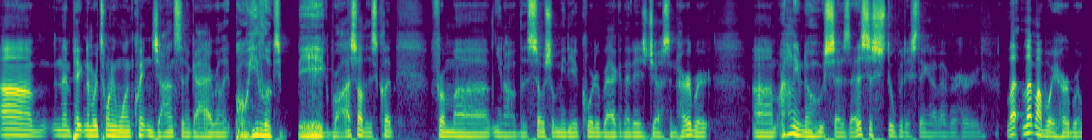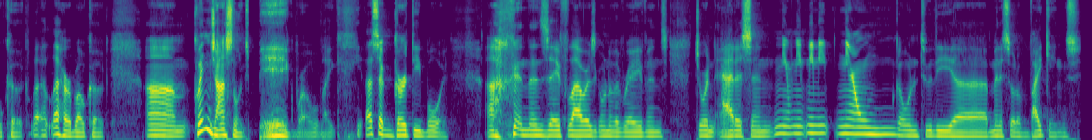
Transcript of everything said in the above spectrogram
Um, and then pick number 21, Quentin Johnston, a guy I really, bro, he looks big, bro. I saw this clip from, uh, you know, the social media quarterback that is Justin Herbert. Um, I don't even know who says that. It's the stupidest thing I've ever heard. Let, let my boy Herbo cook. Let, let Herbo cook. Um, Quentin Johnston looks big, bro. Like, that's a girthy boy. Uh, and then Zay Flowers going to the Ravens. Jordan Addison going to the uh, Minnesota Vikings.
